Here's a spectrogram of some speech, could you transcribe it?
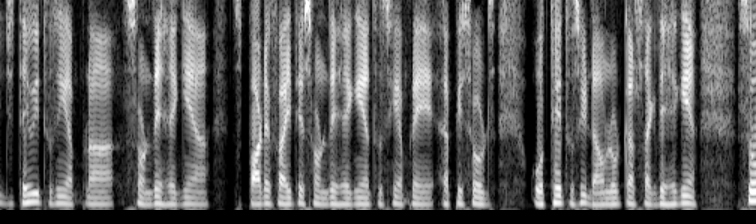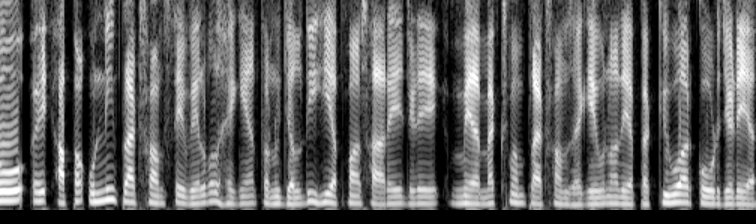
ਜਿੱਥੇ ਵੀ ਤੁਸੀਂ ਆਪਣਾ ਸੁਣਦੇ ਹੈਗੇ ਆ, Spotify ਤੇ ਸੁਣਦੇ ਹੈਗੇ ਆ, ਤੁਸੀਂ ਆਪਣੇ ਐਪੀਸੋਡਸ ਉੱਥੇ ਤੁਸੀਂ ਡਾਊਨਲੋਡ ਕਰ ਸਕਦੇ ਹੈਗੇ ਆ। ਸੋ ਆਪਾਂ 19 ਪਲੇਟਫਾਰਮਸ ਤੇ ਅਵੇਲੇਬਲ ਹੈਗੇ ਆ, ਤੁਹਾਨੂੰ ਜਲਦੀ ਹੀ ਆਪਾਂ ਸਾਰੇ ਜਿਹੜੇ ਮੈਕਸਿਮਮ ਪਲੇਟਫਾਰਮਸ ਹੈਗੇ, ਉਹਨਾਂ ਦੇ ਆਪਾਂ QR ਕੋਡ ਜਿਹੜੇ ਆ,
